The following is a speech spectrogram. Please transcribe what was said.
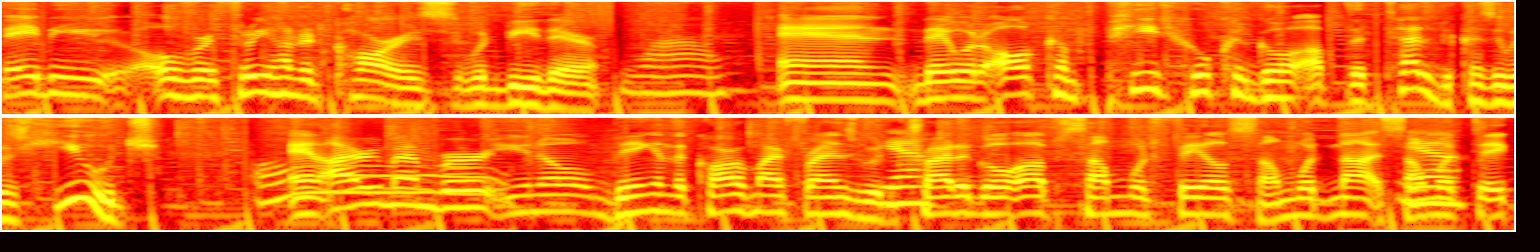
maybe over 300 cars would be there Wow. and they would all compete who could go up the tel because it was huge Oh. and i remember you know being in the car with my friends we would Oh. Yeah. try to go up some would fail some would not some Yeah. would take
